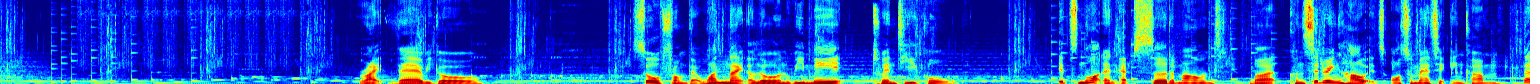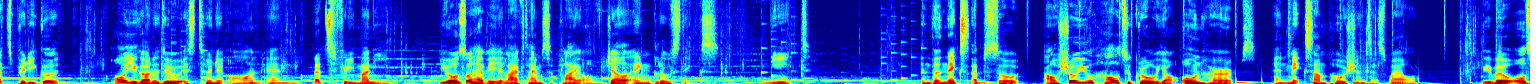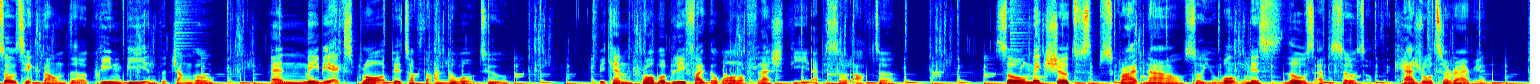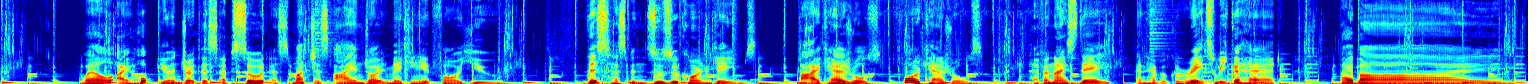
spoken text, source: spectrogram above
Right, there we go. So from that one night alone, we made 20 gold. It's not an absurd amount, but considering how it's automatic income, that's pretty good. All you gotta do is turn it on and that's free money. You also have a lifetime supply of gel and glow sticks. Neat. In the next episode, I'll show you how to grow your own herbs and make some potions as well. We will also take down the queen bee in the jungle, and maybe explore a bit of the underworld too. We can probably fight the wall of flesh the episode after. So make sure to subscribe now so you won't miss those episodes of The Casual Terrarian. Well, I hope you enjoyed this episode as much as I enjoyed making it for you. This has been Zuzucorn Games, by casuals, for casuals. Have a nice day, and have a great week ahead. Bye bye.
